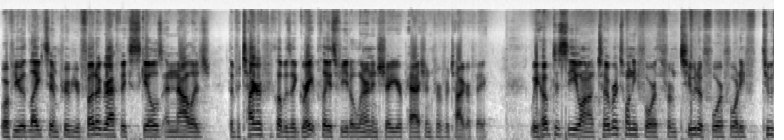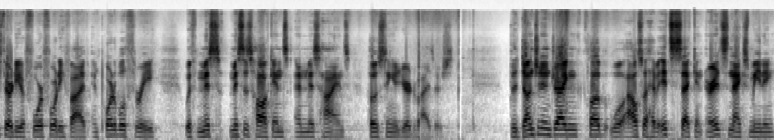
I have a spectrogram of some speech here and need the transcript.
or if you would like to improve your photographic skills and knowledge, the Photography Club is a great place for you to learn and share your passion for photography. We hope to see you on October 24th from 2 to 4:40 2:30 to 4:45 in Portable 3 with Miss Mrs. Hawkins and Miss Hines hosting your advisors. The Dungeon and Dragon Club will also have its second or its next meeting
